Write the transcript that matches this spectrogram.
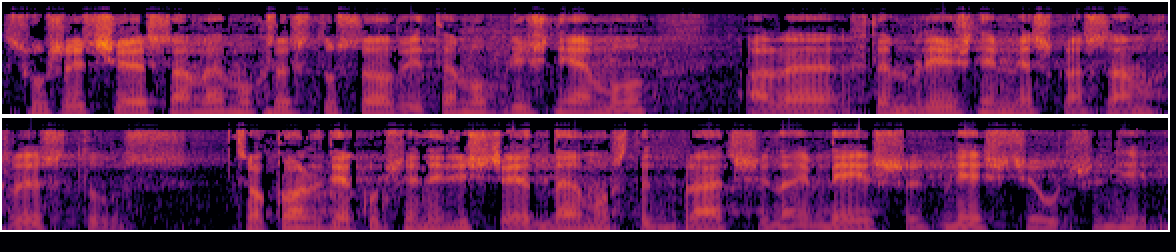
służycie samemu Chrystusowi, temu bliźniemu, ale w tym bliźnim mieszka sam Chrystus. Cokolwiek uczyniliście jednemu z tych braci najmniejszych, mnieście uczynili.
